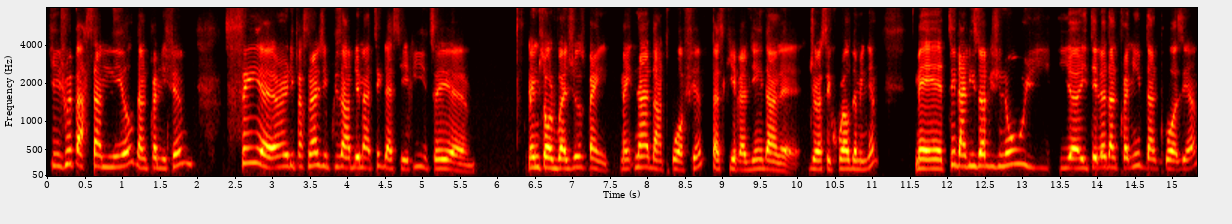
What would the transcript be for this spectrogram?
qui est joué par Sam Neill dans le premier film, c'est euh, un des personnages les plus emblématiques de la série. même si on le voit juste ben, maintenant dans trois films, parce qu'il revient dans le Jurassic World Dominion. Mais dans les originaux, il, a été là dans le premier et dans le troisième,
